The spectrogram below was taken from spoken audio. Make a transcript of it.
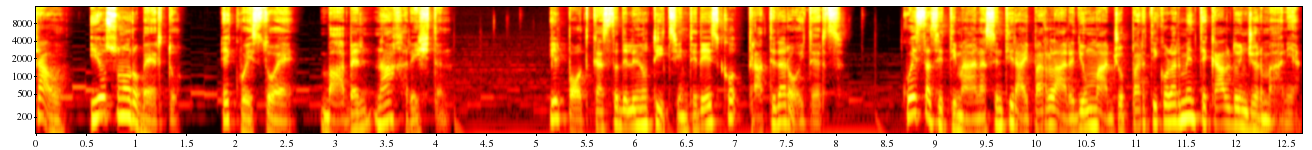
Ciao, io sono Roberto e questo è Babel Nachrichten, il podcast delle notizie in tedesco tratte da Reuters. Questa settimana sentirai parlare di un maggio particolarmente caldo in Germania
